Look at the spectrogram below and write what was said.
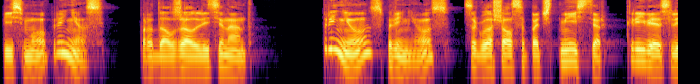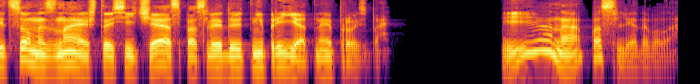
«Письмо принес», — продолжал лейтенант. «Принес, принес», — соглашался почтмейстер, кривясь лицом и зная, что сейчас последует неприятная просьба. И она последовала.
